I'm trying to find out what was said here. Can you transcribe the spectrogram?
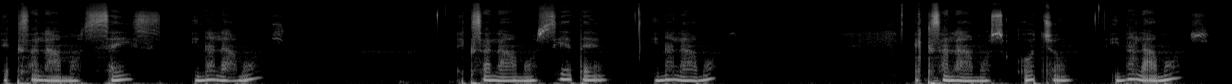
Exhalamos seis. Inhalamos. Exhalamos siete. Inhalamos. Exhalamos ocho. Inhalamos.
